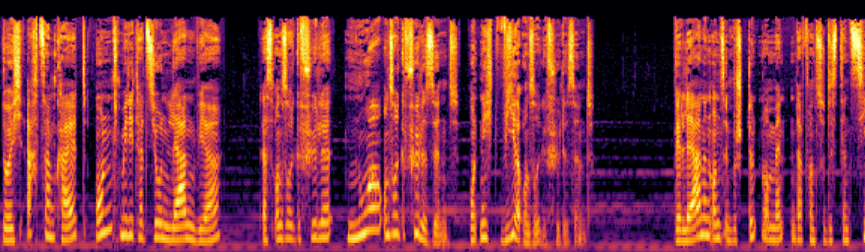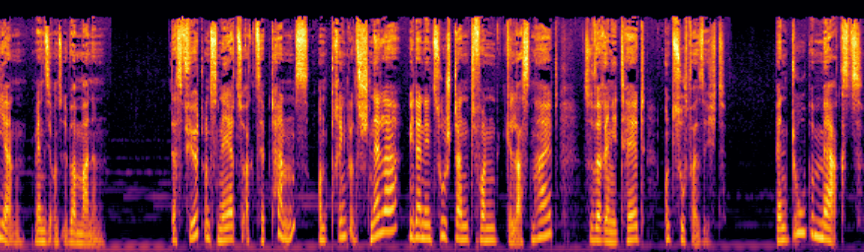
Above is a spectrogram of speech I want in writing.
Durch Achtsamkeit und Meditation lernen wir, dass unsere Gefühle nur unsere Gefühle sind und nicht wir unsere Gefühle sind. Wir lernen uns in bestimmten Momenten davon zu distanzieren, wenn sie uns übermannen. Das führt uns näher zur Akzeptanz und bringt uns schneller wieder in den Zustand von Gelassenheit, Souveränität und Zuversicht. Wenn du bemerkst,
